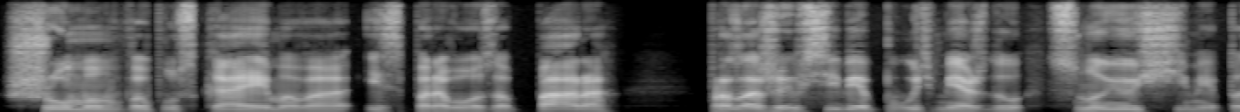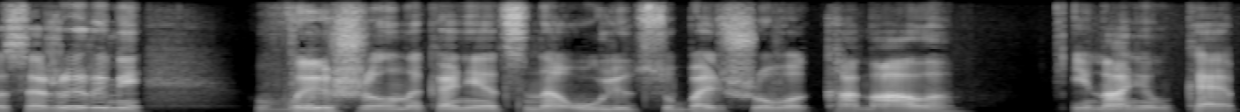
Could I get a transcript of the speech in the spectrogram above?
шумом выпускаемого из паровоза пара, проложив себе путь между снующими пассажирами, вышел наконец на улицу Большого канала и нанял кэб,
